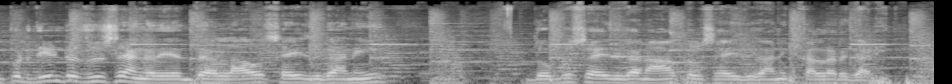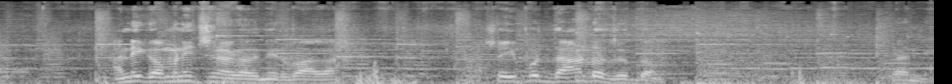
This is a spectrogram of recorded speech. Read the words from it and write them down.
ఇప్పుడు దీంట్లో చూసాం కదా ఎంత లావు సైజు కానీ దొబ్బు సైజు కానీ ఆకుల సైజు కానీ కలర్ కానీ. అన్నీ గమనించినారు కదా మీరు బాగా? సో ఇప్పుడు దాంట్లో చూద్దాం. రండి.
